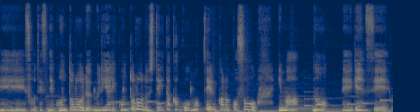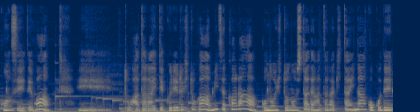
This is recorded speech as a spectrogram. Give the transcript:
えー、そうですねコントロール無理やりコントロールしていた過去を持っているからこそ今の、えー、現世今世では、えー、と働いてくれる人が自らこの人の下で働きたいなここで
